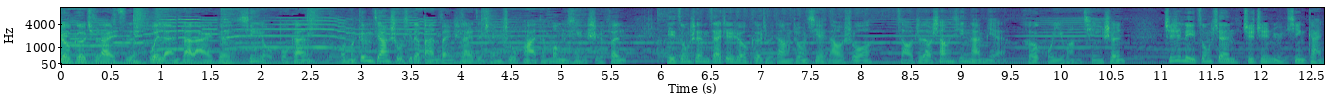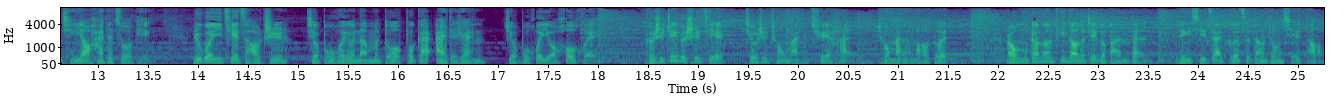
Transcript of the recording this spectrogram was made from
这首歌曲来自魏兰带来的《心有不甘》，我们更加熟悉的版本是来自陈淑桦的《梦醒时分》。李宗盛在这首歌曲当中写道：“说早知道伤心难免，何苦一往情深。”这是李宗盛直指女性感情要害的作品。如果一切早知，就不会有那么多不该爱的人，就不会有后悔。可是这个世界就是充满了缺憾，充满了矛盾。而我们刚刚听到的这个版本，林夕在歌词当中写道：“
